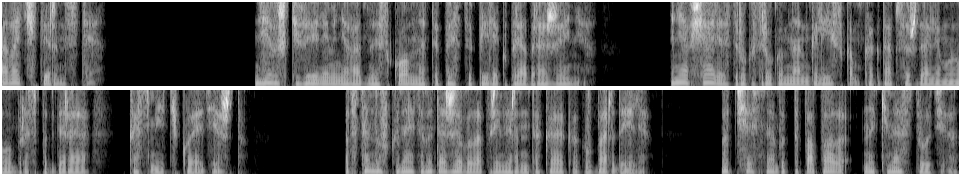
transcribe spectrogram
Глава 14. Девушки завели меня в одну из комнат и приступили к преображению. Они общались друг с другом на английском, когда обсуждали мой образ, подбирая косметику и одежду. Обстановка на этом этаже была примерно такая, как в борделе. Вот честно, я будто попала на киностудию,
